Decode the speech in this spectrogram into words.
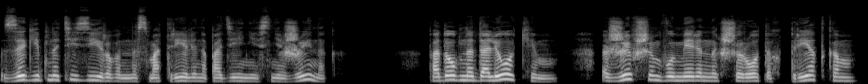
загипнотизированно смотрели на падение снежинок, подобно далеким, жившим в умеренных широтах предкам,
